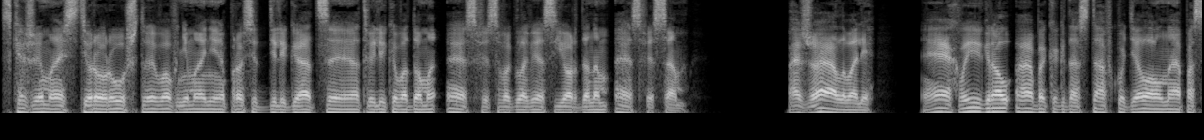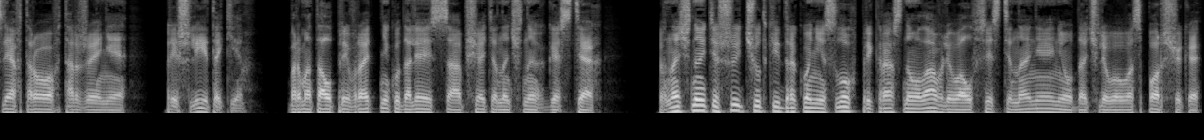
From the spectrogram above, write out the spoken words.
«Скажи мастеру Ру, что его внимание просит делегация от Великого дома Эсфис во главе с Йорданом Эсфисом». «Пожаловали. Эх, выиграл Абы, когда ставку делал на после второго вторжения. Пришли таки». Бормотал привратник, удаляясь сообщать о ночных гостях. В ночной тиши чуткий драконий слух прекрасно улавливал все стенания неудачливого спорщика.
